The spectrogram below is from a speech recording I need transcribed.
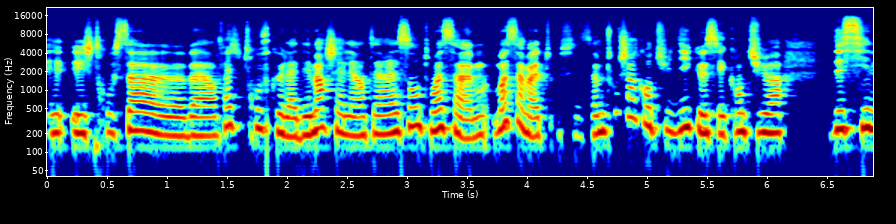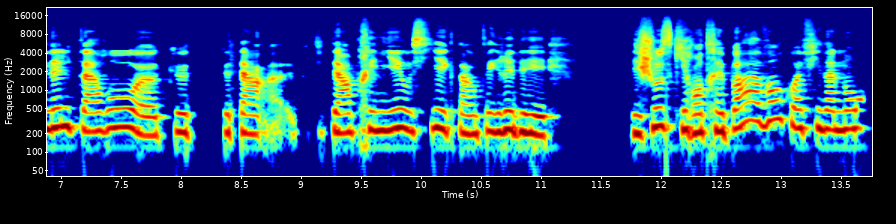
et et je trouve ça, heu, bah, en fait, je trouve que la démarche, elle est intéressante. Moi, ça moi, ça ça ça me touche, hein, quand tu dis que c'est quand tu as dessiné le tarot, que que as que tu t'es imprégné aussi et que tu as intégré des des choses qui rentraient pas avant, quoi, finalement.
